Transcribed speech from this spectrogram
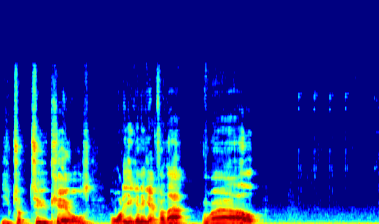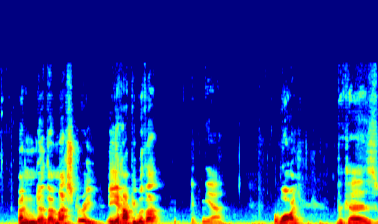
You took two kills. What are you going to get for that? Well, another mastery. Are you happy with that? Yeah, Why? because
